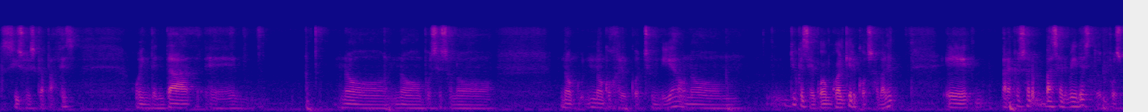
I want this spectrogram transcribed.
si sois capaces, o intentad eh, no, no, pues eso, no, no, coger el coche un día o no, yo qué sé, con cualquier cosa, ¿vale? Eh, ¿Para qué os va a servir esto? Pues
